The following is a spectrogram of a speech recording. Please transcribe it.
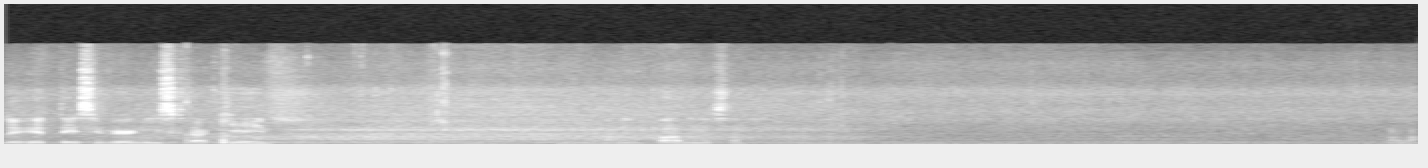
derreter esse verniz que está aqui. Limpado nessa. Olha lá.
